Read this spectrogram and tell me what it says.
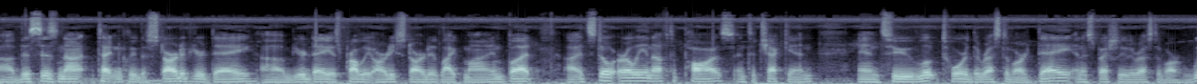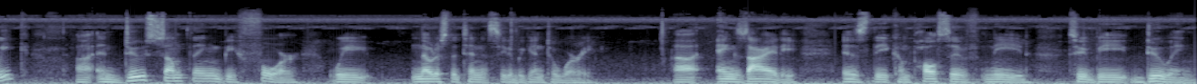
uh, this is not technically the start of your day. Uh, your day is probably already started, like mine, but it's still early enough to pause and to check in and to look toward the rest of our day and especially the rest of our week uh, and do something before we notice the tendency to begin to worry. Uh, anxiety is the compulsive need to be doing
